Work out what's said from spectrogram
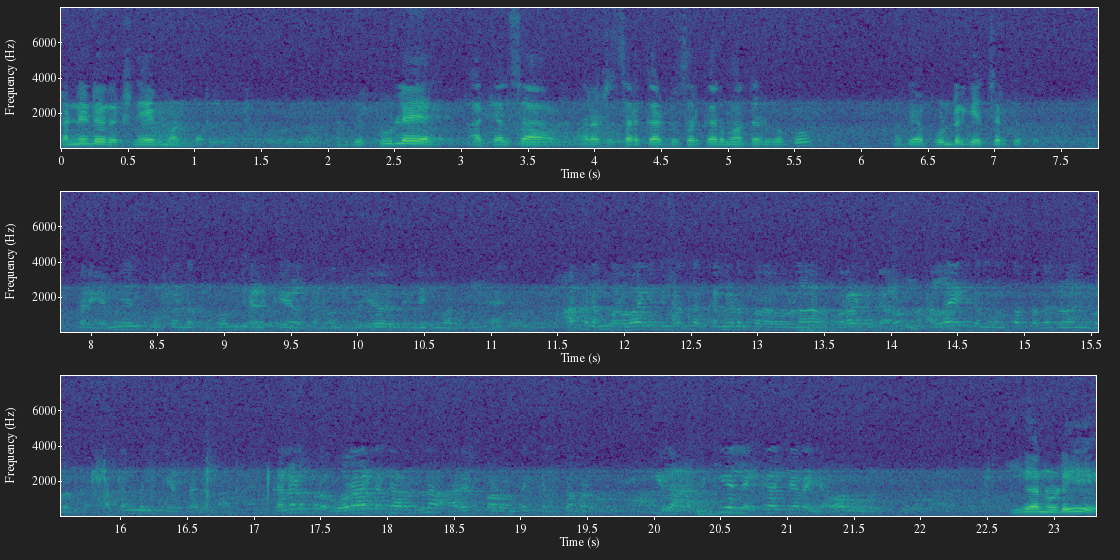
ಕನ್ನಡ ರಕ್ಷಣೆ ಹೇಗೆ ಮಾಡ್ತಾರೆ? ಅದಕ್ಕೆ ಕೂಡಲೇ ಆ ಕೆಲಸ ಮಹಾರಾಷ್ಟ್ರ ಸರ್ಕಾರ ಸರ್ಕಾರ ಮಾತಾಡಬೇಕು, ಮತ್ತು ಆ ಪುಂಡ್ರಿಗೆ ಎಚ್ಚರಿಕೆ ಸರ್ ಎಂ ಎಸ್ ಮುಖಂಡ ಶುಭಂ ಹೇಳಿಕೆ ಹೇಳ್ತಾನೆ ಒಂದು ವಿಡಿಯೋ ರಿಲೀಸ್ ಮಾಡ್ತಾನೆ ಆತನ ಪರವಾಗಿ ನಿಂತ ಕನ್ನಡ ಪರಗಳ ಹೋರಾಟಗಾರರು ನಾಲಾಯಕ್ ಅನ್ನುವಂಥ ಪದಗಳನ್ನು ಬಳಸ್ತಾರೆ. ಆತನ ಮೇಲೆ ಕೇಸ್ ಆಗಲ್ಲ. ಕನ್ನಡ ಪರ ಹೋರಾಟಗಾರರನ್ನ ಅರೆಸ್ಟ್ ಮಾಡುವಂಥ ಕೆಲಸ ಮಾಡ್ತಾರೆ. ಈ ರಾಜಕೀಯ ಲೆಕ್ಕಾಚಾರ ಯಾವಾಗ ಈಗ ನೋಡಿ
